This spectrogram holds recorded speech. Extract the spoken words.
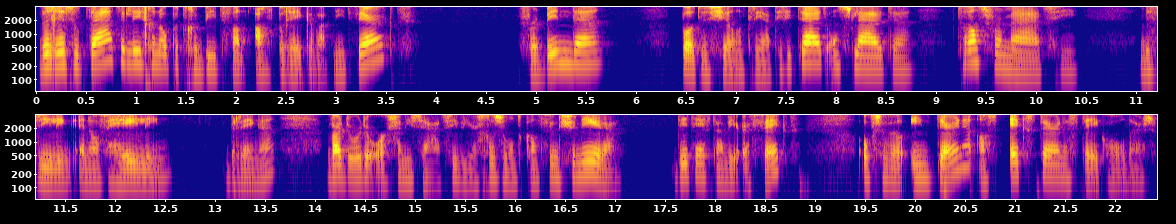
De resultaten liggen op het gebied van afbreken wat niet werkt, verbinden, potentieel en creativiteit ontsluiten, transformatie, bezieling en of heling brengen, waardoor de organisatie weer gezond kan functioneren. Dit heeft dan weer effect op zowel interne als externe stakeholders.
